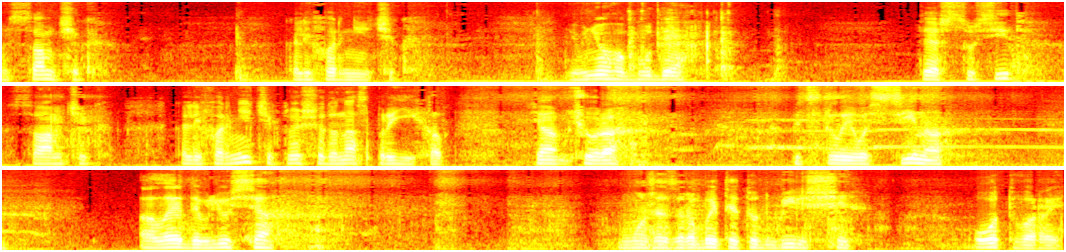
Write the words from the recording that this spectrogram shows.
Ось самчик каліфорнійчик. І в нього буде теж сусід, самчик, каліфорнійчик, той, що до нас приїхав. Я вчора підстелив ось сіно, але дивлюся, може зробити тут більші отвори.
